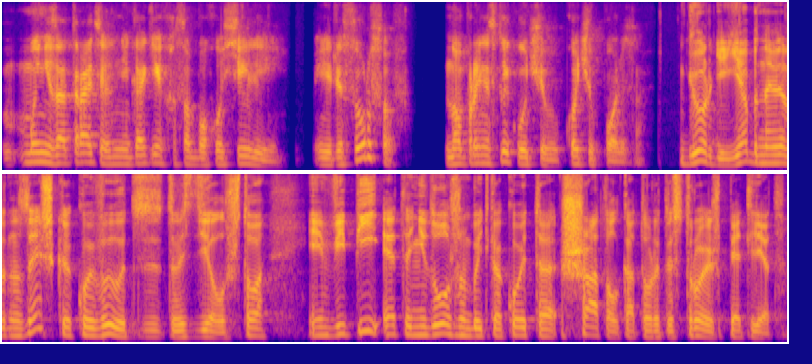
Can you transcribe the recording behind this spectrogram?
мы не затратили никаких особых усилий и ресурсов, но принесли кучу, кучу пользы. Георгий, я бы, наверное, знаешь, какой вывод из этого сделал? Что MVP — это не должен быть какой-то шаттл, который ты строишь пять лет.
